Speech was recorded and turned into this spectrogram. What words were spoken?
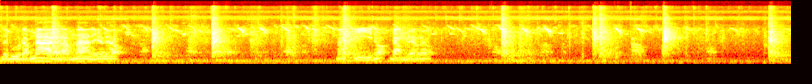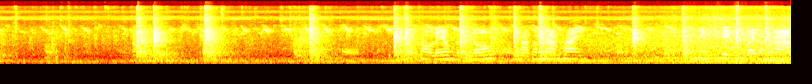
แล้วดูดำหน้ากับดำหน้าแล้วแล้ว หน้าปีเนาะดำแล้วแล้วเข้าแล้วนะพี่น้องไปหาทำงานไทยเงินเก็บไปทำงาน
